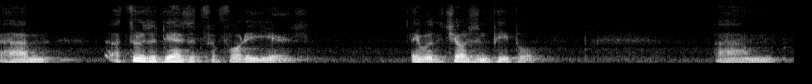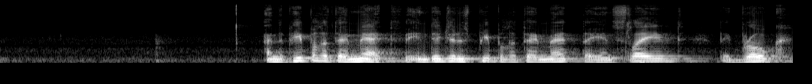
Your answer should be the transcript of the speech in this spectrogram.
um, through the desert for 40 years. They were the chosen people. Um, And the people that they met, the indigenous people that they met, they enslaved, they broke,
